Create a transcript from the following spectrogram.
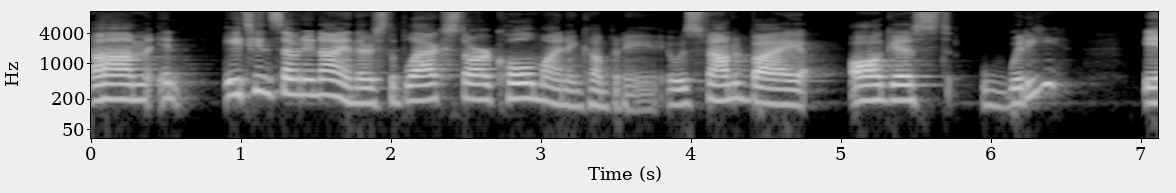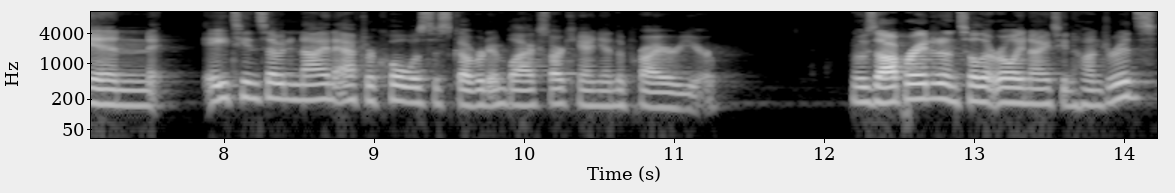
Um, in 1879, there's the Black Star Coal Mining Company. It was founded by August Whitty in 1879 after coal was discovered in Black Star Canyon the prior year. It was operated until the early 1900s.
